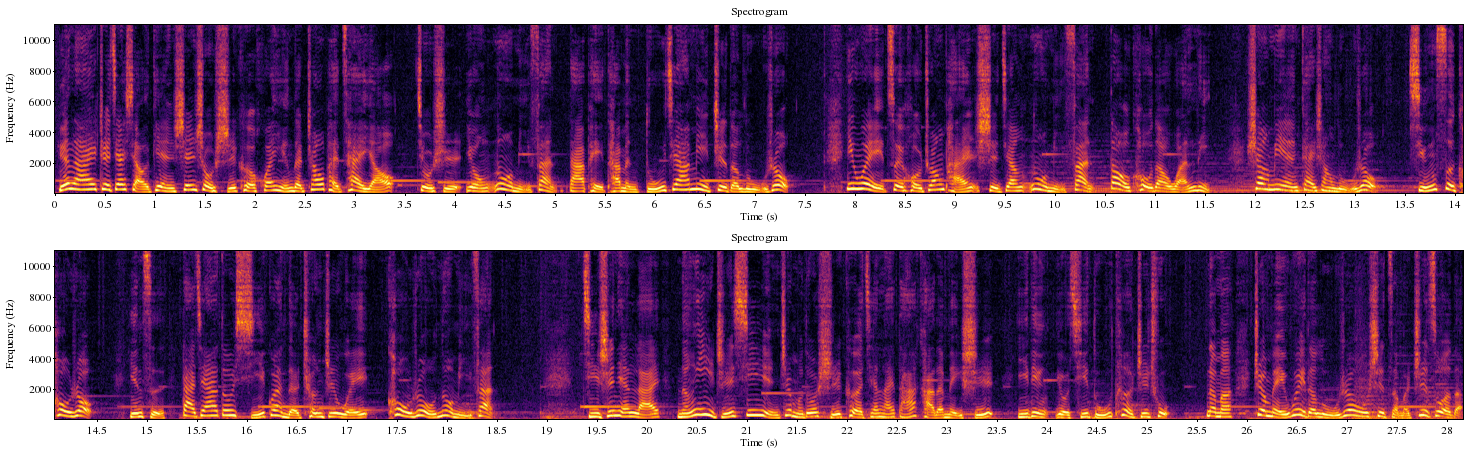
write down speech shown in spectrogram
原来这家小店深受食客欢迎的招牌菜肴，就是用糯米饭搭配他们独家秘制的卤肉。因为最后装盘是将糯米饭倒扣到碗里。上面盖上卤肉，形似扣肉，因此大家都习惯地称之为扣肉糯米饭。几十年来，能一直吸引这么多食客前来打卡的美食，一定有其独特之处。那么，这美味的卤肉是怎么制作的？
